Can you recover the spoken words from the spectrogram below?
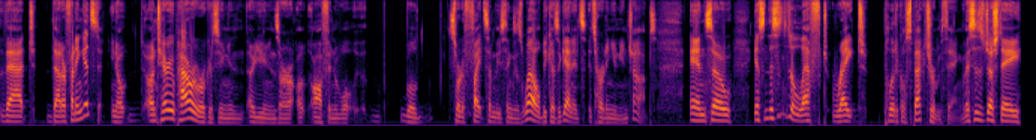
that that are fighting against it. You know, Ontario Power Workers Union uh, unions are uh, often will will sort of fight some of these things as well because again, it's it's hurting union jobs, and so yes, this isn't a left right political spectrum thing. This is just a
